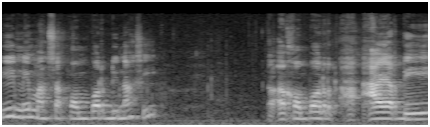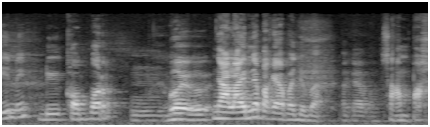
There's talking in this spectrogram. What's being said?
ini masak kompor di nasi. Eh, kompor a- air di ini di kompor Hmm, gue nyalainnya pakai apa coba? pakai apa? Sampah.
